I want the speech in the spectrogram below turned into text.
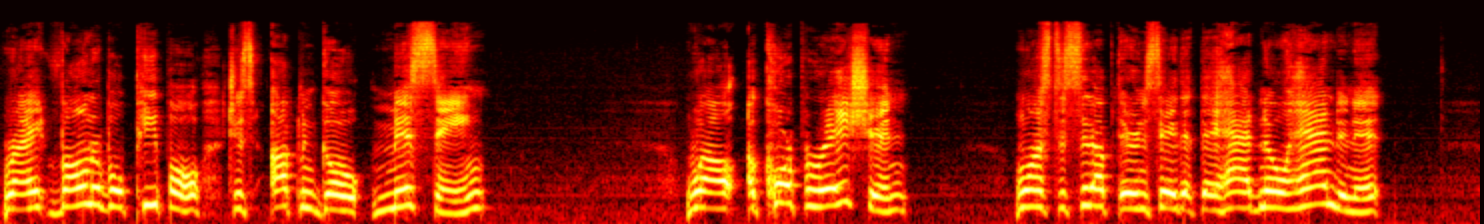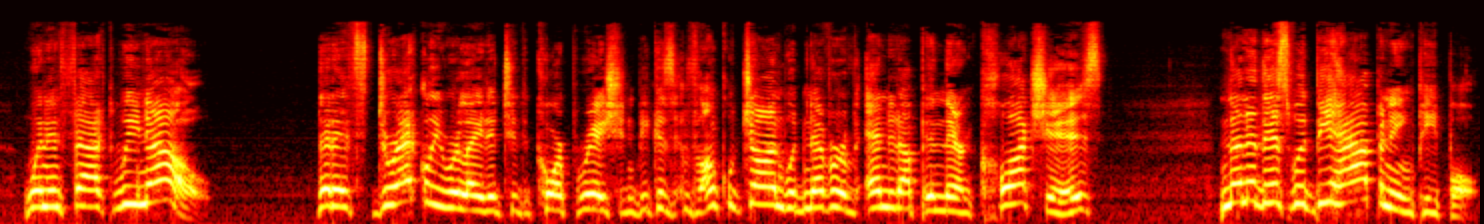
right? Vulnerable people just up and go missing. Well, a corporation wants to sit up there and say that they had no hand in it when in fact we know that it's directly related to the corporation because if Uncle John would never have ended up in their clutches, none of this would be happening, people.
